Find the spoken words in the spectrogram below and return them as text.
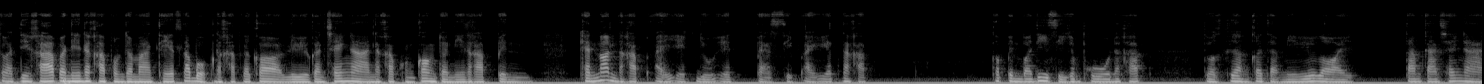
สวัสดีครับ วันนี้นะครับผมจะมาเทสระบบนะครับ แล้วก็รีวิวการใช้งานนะครับ ของกล้องตัวนี้นะครับ เป็น Canon นะครับ IXUS 80 IS นะครับ ก็เป็นบอดี้สีชมพูนะครับ ตัวเครื่องก็จะมีริ้วรอยตามการใช้งาน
